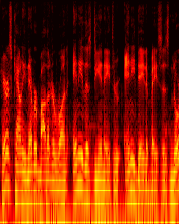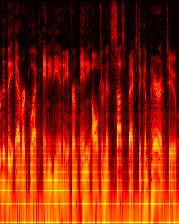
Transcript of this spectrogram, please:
Harris County never bothered to run any of this DNA through any databases, nor did they ever collect any DNA from any alternate suspects to compare it to.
